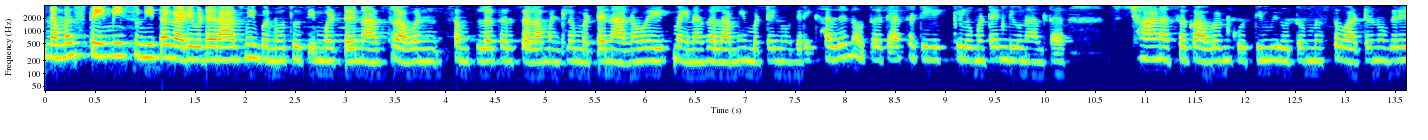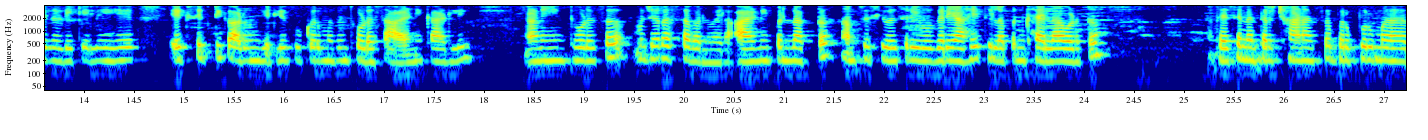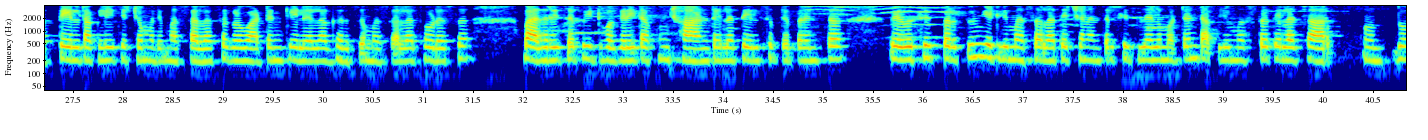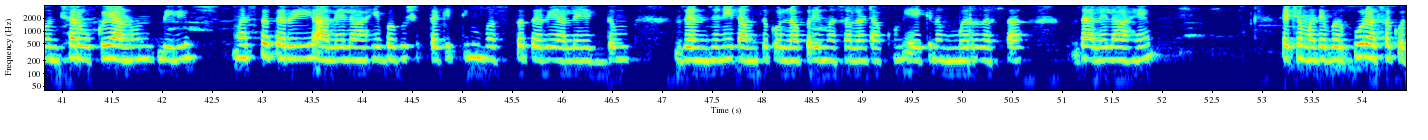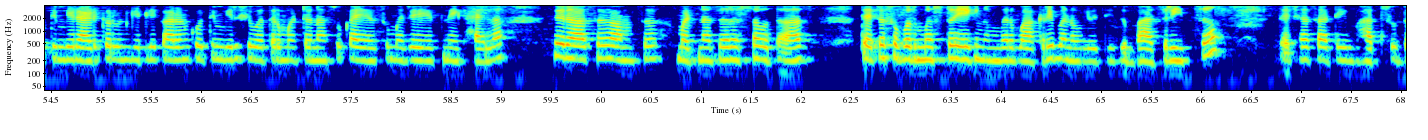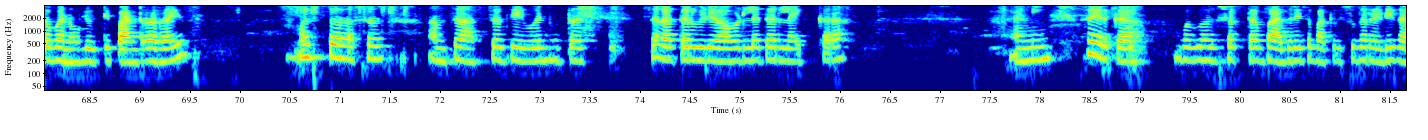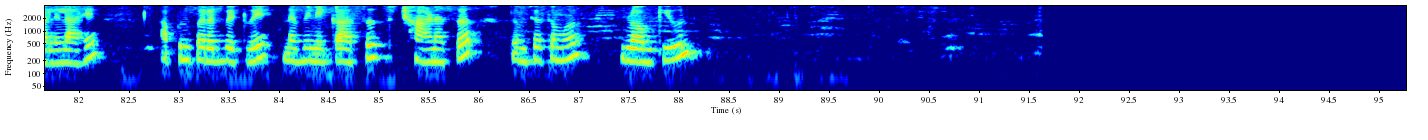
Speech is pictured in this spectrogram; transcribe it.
नमस्ते मी सुनीता गाडीवडर आज मी बनवत होती मटण. आज श्रावण संपलं तर चला म्हटलं मटण आणावं. एक महिना झाला आम्ही मटण वगैरे खाल्लं नव्हतं. त्यासाठी एक किलो मटण घेऊन आलं तर छान असं गावरण कोथिंबीर होतं. मस्त वाटण वगैरे रेडी केली. हे एक सिट्टी काढून घेतली. कुकरमधून थोडंसं आळणी काढली. आणि थोडंसं म्हणजे रस्सा बनवायला. आळणी पण लागतं. आमचं शिवश्री वगैरे आहे. तिला पण खायला आवडतं. त्याच्यानंतर छान असं भरपूर म तेल टाकले. त्याच्यामध्ये मसाला सगळं वाटण केलेला घरचं मसाला थोडंसं बाजरीचं पीठ वगैरे टाकून छान त्याला तेल सुटेपर्यंत व्यवस्थित परतून घेतली मसाला. त्याच्यानंतर शिजलेलं मटण टाकली. मस्त त्याला चार दोन चार उकळी आणून दिली. मस्त तरी आलेलं आहे. बघू शकता किती मस्त तरी आले. एकदम झणझणीत आमचं कोल्हापुरी मसाला टाकून एक नंबर रस्सा झालेला आहे. त्याच्यामध्ये भरपूर असं कोथिंबीर ॲड करून घेतली. कारण कोथिंबीरशिवाय तर मटण असू काही असू मजा येत नाही खायला. तर असं आमचं मटणाचा रस्सा होता आज. त्याच्यासोबत मस्त एक नंबर भाकरी बनवली होती बाजरीचं. त्याच्यासाठी भातसुद्धा बनवली होती पांढरा राईस. मस्त असं आमचं आजचं जेवण होतं. चला तर व्हिडिओ आवडला तर लाईक करा. आणि शेअर करा. बघू शकता बाजरीचं भाकरीसुद्धा रेडी झालेलं आहे. आपण परत भेटूया. नवीन एका असंच छान असं तुमच्यासमोर ब्लॉग घेऊन.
